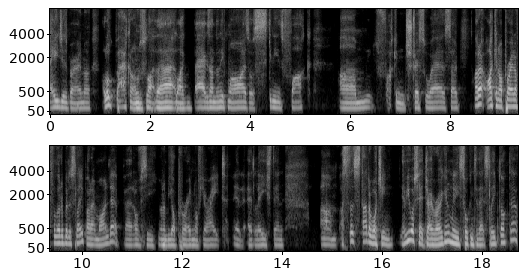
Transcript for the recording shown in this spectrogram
ages, bro. And I, I look back and I'm just like that, like bags underneath my eyes. I was skinny as fuck, um, fucking stressful as. So I don't, I can operate off a little bit of sleep. I don't mind it, but obviously you want to be operating off your eight at, at least. And um, I started watching. Have you watched that Joe Rogan when he's talking to that sleep doctor?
